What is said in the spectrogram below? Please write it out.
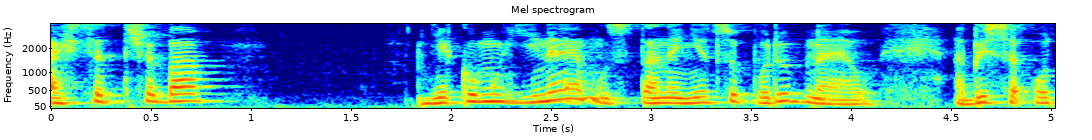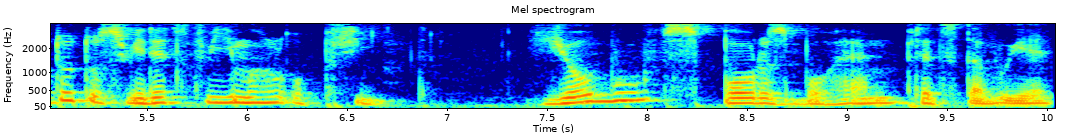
Až se třeba někomu jinému stane něco podobného, aby se o toto svědectví mohl opřít. Jobův spor s Bohem představuje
